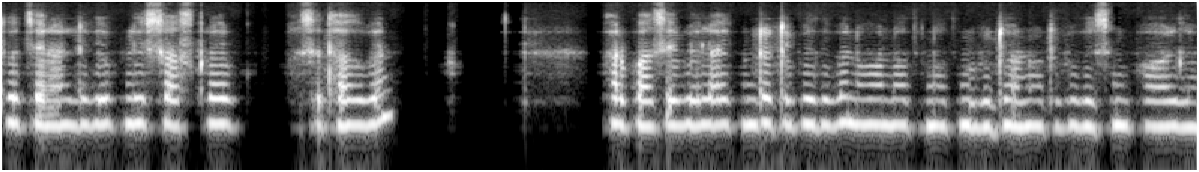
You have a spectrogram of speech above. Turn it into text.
তো চ্যানেলটিকে প্লিজ সাবস্ক্রাইব পাশে থাকবেন। আর পাশে বেল আইকনটা টিপে দেবেন, আমার নতুন নতুন ভিডিও নোটিফিকেশন পাওয়ার জন্য।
